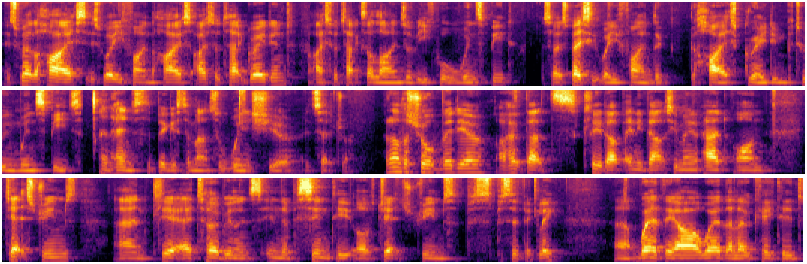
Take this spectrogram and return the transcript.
It's where the highest is where you find the highest isotach gradient. Isotachs are lines of equal wind speed. So it's basically where you find the, the highest gradient between wind speeds and hence the biggest amounts of wind shear, etc. Another short video. I hope that's cleared up any doubts you may have had on jet streams and clear air turbulence in the vicinity of jet streams specifically, uh, where they are, where they're located,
